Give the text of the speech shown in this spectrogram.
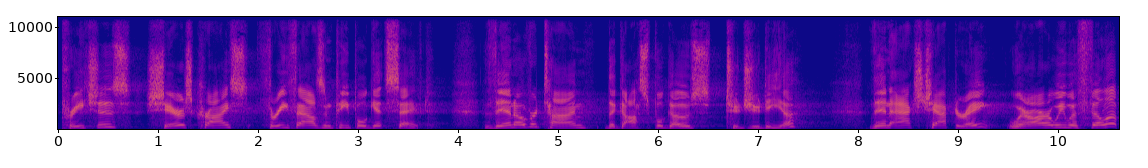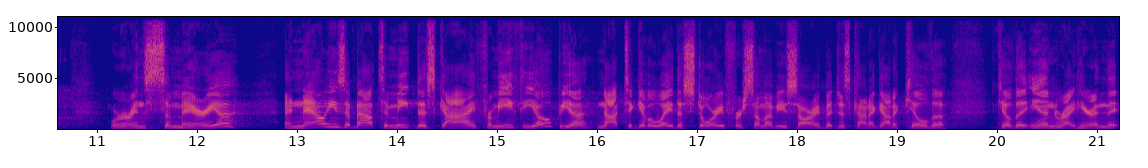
preaches, shares Christ. 3,000 people get saved. Then, over time, the gospel goes to Judea. Then, Acts chapter 8, where are we with Philip? We're in Samaria. And now he's about to meet this guy from Ethiopia, not to give away the story for some of you, sorry, but just kind of got to kill the kill the end right here. And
